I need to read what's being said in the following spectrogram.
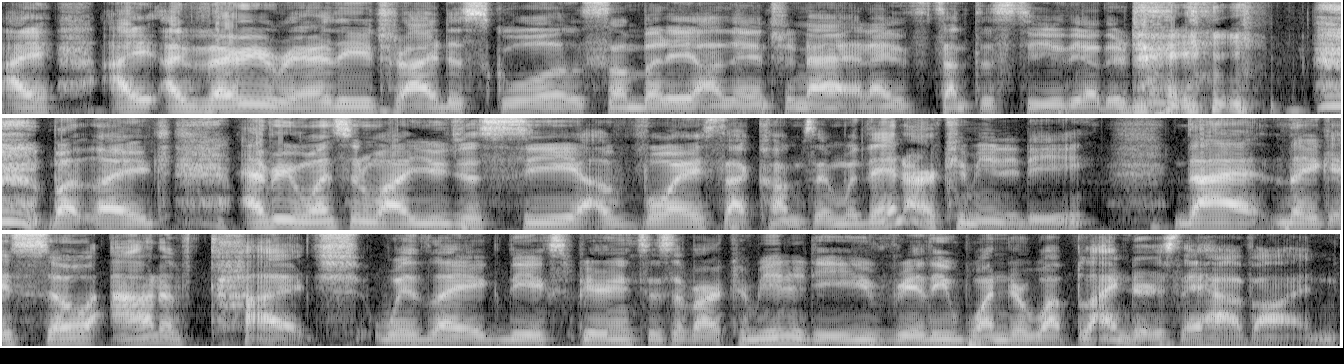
I I, I very rarely try to school somebody on the internet, and I sent this to you the other day. but like every once in a while, you just see a voice that comes in within our community that like is so out of touch with like the experiences of our community. You really wonder what blinders they have on,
